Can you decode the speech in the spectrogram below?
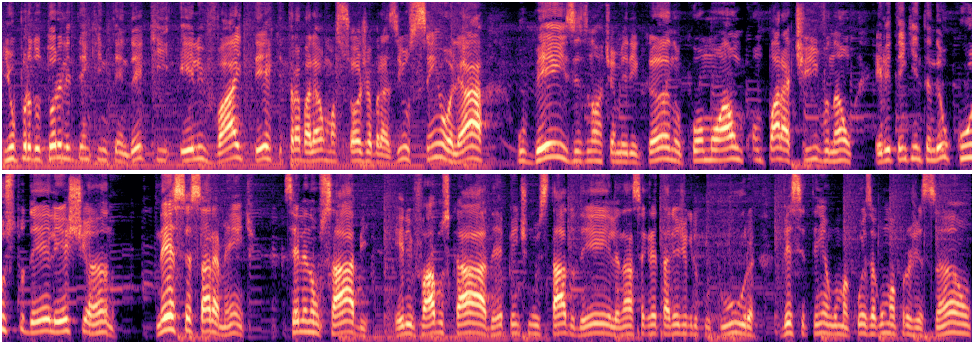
E o produtor ele tem que entender que ele vai ter que trabalhar uma soja Brasil sem olhar o basis norte-americano como a um comparativo, não. Ele tem que entender o custo dele este ano, necessariamente. Se ele não sabe, ele vai buscar, de repente, no estado dele, na Secretaria de Agricultura, ver se tem alguma coisa, alguma projeção,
